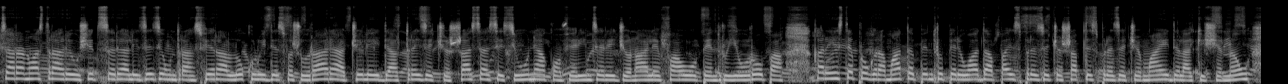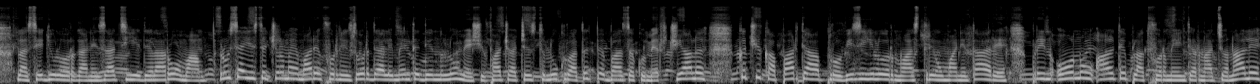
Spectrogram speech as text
Țara noastră a reușit să realizeze un transfer al locului desfășurare a celei de-a 36-a sesiune a conferinței regionale FAO pentru Europa, care este programată pentru perioada 14-17 mai de la Chișinău, la sediul organizației de la Roma. Rusia este cel mai mare furnizor de alimente din lume și face acest lucru atât pe bază comercială, cât și ca parte a proviziilor noastre noastre umanitare, prin ONU, alte platforme internaționale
